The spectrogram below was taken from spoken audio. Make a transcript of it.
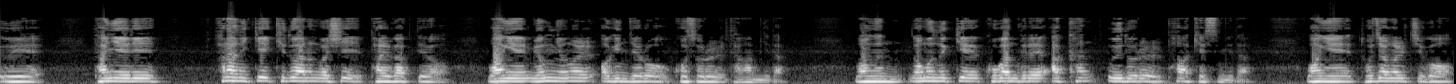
의해 다니엘이 하나님께 기도하는 것이 발각되어 왕의 명령을 어긴 죄로 고소를 당합니다. 왕은 너무 늦게 고관들의 악한 의도를 파악했습니다. 왕의 도장을 찍어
